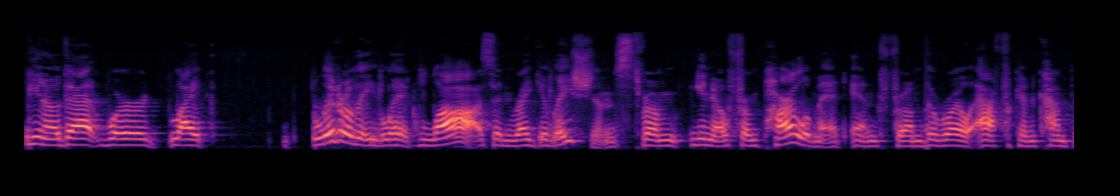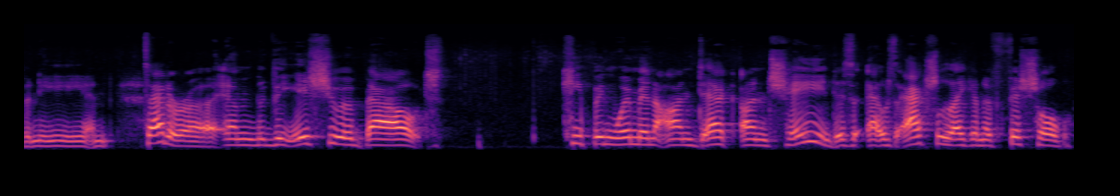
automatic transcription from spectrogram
you know, that were like literally like laws and regulations from you know from parliament and from the royal african company and et cetera and the issue about keeping women on deck unchained is was actually like an official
